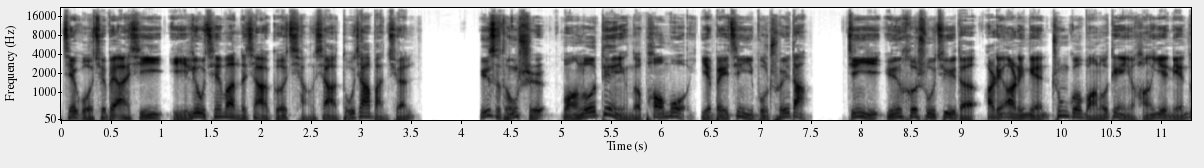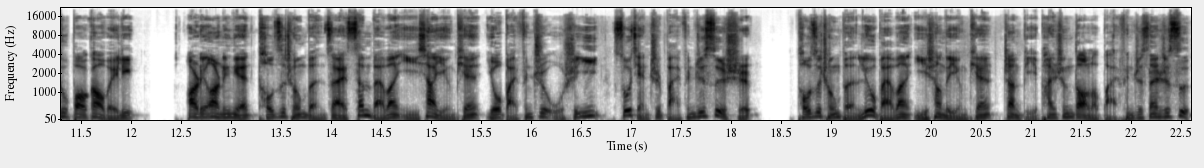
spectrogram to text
结果却被爱奇艺以六千万的价格抢下独家版权。与此同时，网络电影的泡沫也被进一步吹大。仅以云和数据的二零二零年中国网络电影行业年度报告为例，二零二零年投资成本在三百万以下影片由百分之五十一缩减至百分之四十，投资成本六百万以上的影片占比攀升到了百分之三十四，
